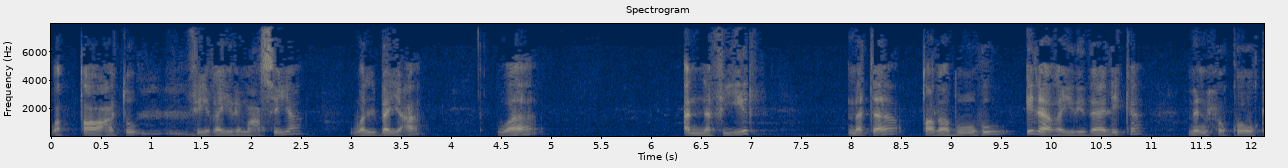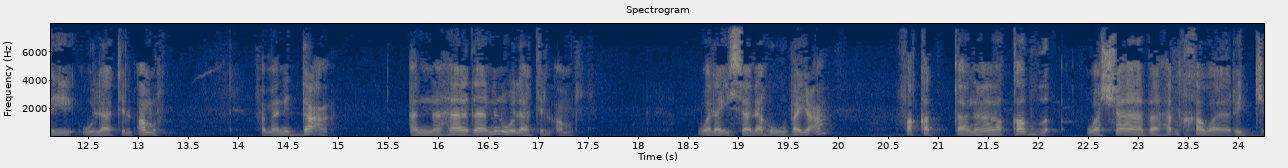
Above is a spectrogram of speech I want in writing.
والطاعة في غير معصية والبيعة والنفير متى طلبوه إلى غير ذلك من حقوق ولاة الأمر. فمن ادعى أن هذا من ولاة الأمر وليس له بيعة فقد تناقض وشابه الخوارج.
